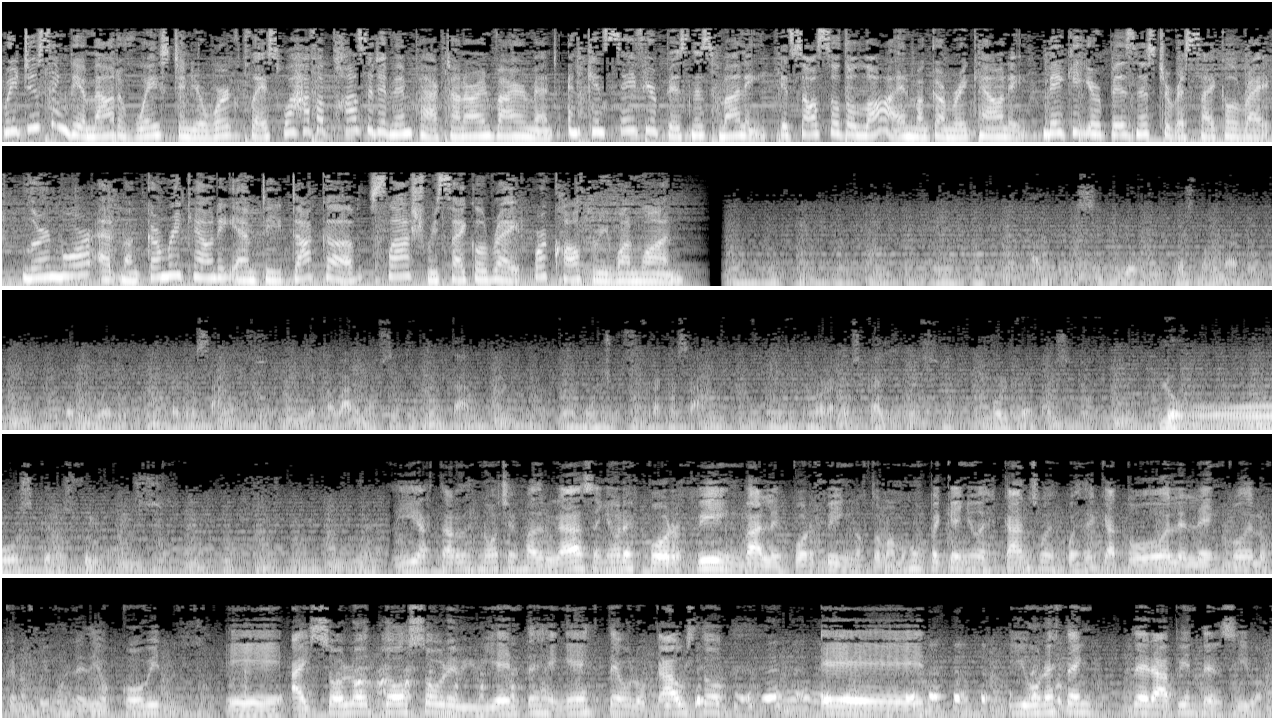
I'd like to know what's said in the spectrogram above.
Reducing the amount of waste in your workplace will have a positive impact on our environment and can save your business money. It's also the law in Montgomery County. Make it your business to recycle right. Learn more at montgomerycountymd.gov slash recycle right or call 311. Al principio nos mandaron, pero luego regresamos y intentando, pero muchos fracasaron. En honor a los caídos, volvemos. Los que nos fuimos. Buenos días, tardes, noches, madrugadas, señores. Por fin, vale, por fin. Nos tomamos un pequeño descanso después de que a todo el elenco de los que nos fuimos le dio COVID. Eh, hay solo dos sobrevivientes en este holocausto eh, y uno está en terapia intensiva.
